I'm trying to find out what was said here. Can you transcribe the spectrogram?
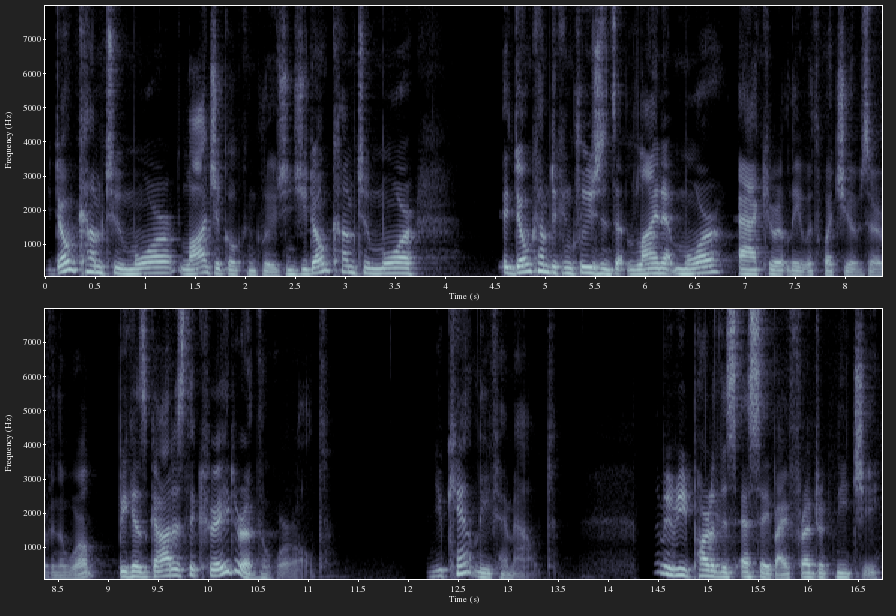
you don't come to more logical conclusions. You don't come to more don't come to conclusions that line up more accurately with what you observe in the world because God is the creator of the world. And you can't leave him out. Let me read part of this essay by Friedrich Nietzsche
